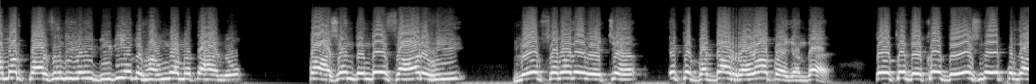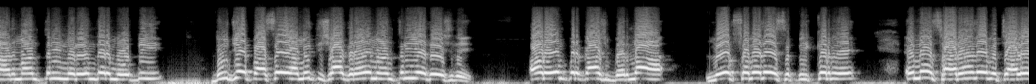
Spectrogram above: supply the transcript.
ਅਮਰਪਾਲ ਸਿੰਘ ਦੀ ਜਿਹੜੀ ਵੀਡੀਓ ਦਿਖਾਉਂਗਾ ਮੈਂ ਤੁਹਾਨੂੰ, ਭਾਸ਼ਣ ਦਿੰਦੇ ਸਾਰ ਹੀ ਲੋਕ ਸਭਾ ਦੇ ਵਿੱਚ ਇੱਕ ਵੱਡਾ ਰੌਲਾ ਪੈ ਜਾਂਦਾ ਹੈ। ਤੇ ਉੱਥੇ ਦੇਖੋ ਦੇਸ਼ ਦੇ ਪ੍ਰਧਾਨ ਮੰਤਰੀ ਨਰਿੰਦਰ ਮੋਦੀ, ਦੂਜੇ ਪਾਸੇ ਅਮਿਤ ਸ਼ਾਹ ਗ੍ਰਹਿ ਮੰਤਰੀ ਹੈ ਦੇਸ਼ ਦੇ, ਔਰ ਓਮ ਪ੍ਰਕਾਸ਼ ਬਿਰਲਾ ਲੋਕ ਸਭਾ ਦੇ ਸਪੀਕਰ ਨੇ। ਇਹਨਾਂ ਸਾਰਿਆਂ ਦੇ ਵਿਚਾਲੇ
